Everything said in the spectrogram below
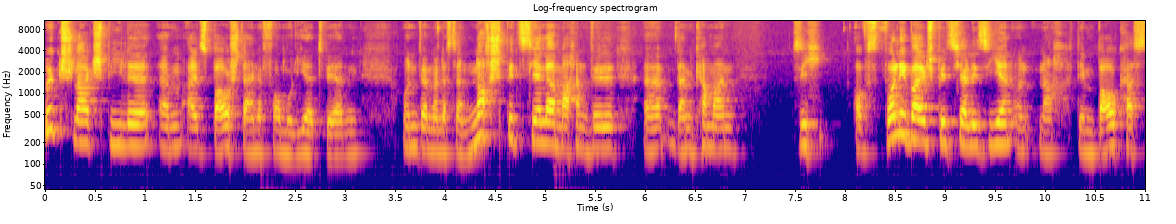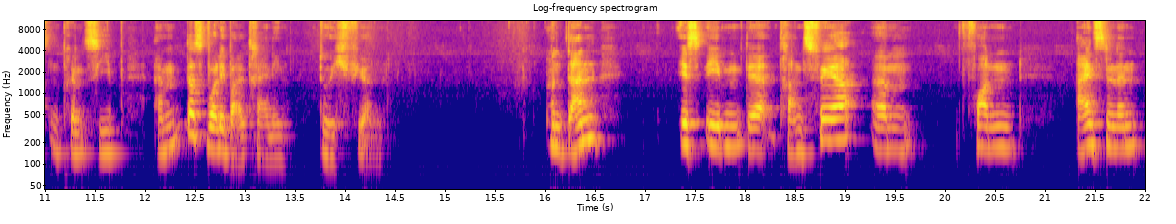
Rückschlagspiele ähm, als Bausteine formuliert werden. Und wenn man das dann noch spezieller machen will, äh, dann kann man sich aufs Volleyball spezialisieren und nach dem Baukastenprinzip ähm, das Volleyballtraining durchführen. Und dann ist eben der Transfer ähm, von einzelnen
